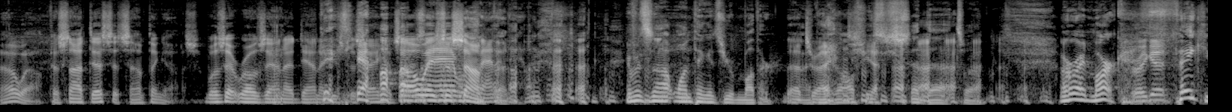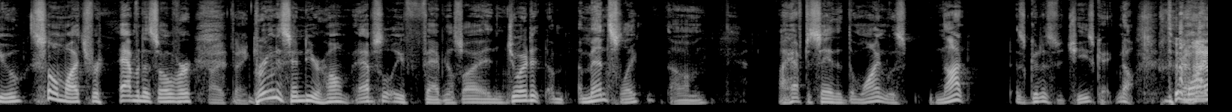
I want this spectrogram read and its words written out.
Oh well, if it's not this, it's something else. Was it Rosanna Dana used to say? It's always a something. if it's not one thing, it's your mother. That's I right. All she Yeah. said that. So, all right, Mark. Very good. Thank you so much for having us over. I thank bringing us into your home. Absolutely fabulous. I enjoyed it immensely. Um, I have to say that the wine was not as good as the cheesecake. No, the wine,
